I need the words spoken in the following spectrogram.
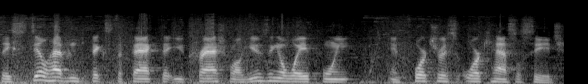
they still haven't fixed the fact that you crash while using a waypoint in Fortress or Castle Siege.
